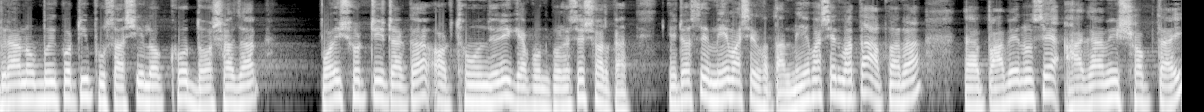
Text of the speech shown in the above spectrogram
বিরানব্বই কোটি পঁচাশি লক্ষ দশ হাজার পঁয়ষট্টি টাকা অর্থমঞ্জুরি জ্ঞাপন করেছে সরকার। এটা হচ্ছে মে মাসের ভাতা। মে মাসের ভাতা আপনারা পাবেন হচ্ছে আগামী সপ্তাহে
